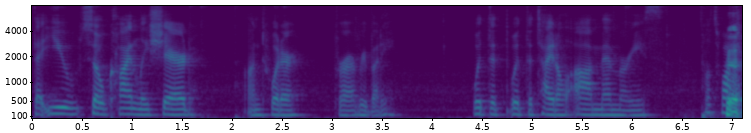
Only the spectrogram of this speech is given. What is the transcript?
that you so kindly shared on Twitter for everybody with the with the title Ah Memories. Let's watch. Yeah.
